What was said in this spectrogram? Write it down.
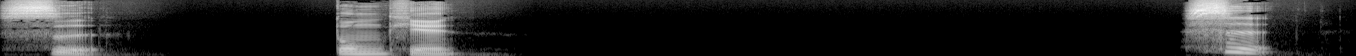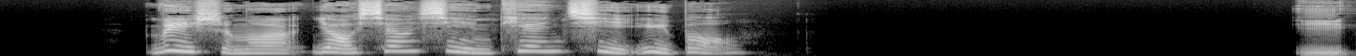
四，冬天。四，为什么要相信天气预报？一，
